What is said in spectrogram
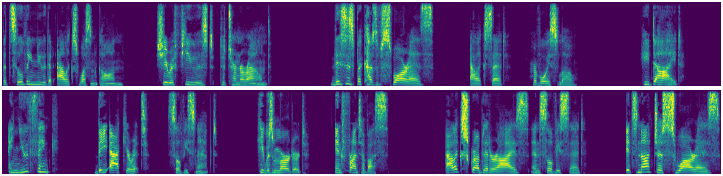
but Sylvie knew that Alex wasn't gone. She refused to turn around. This is because of Suarez, Alex said, her voice low. He died. And you think. Be accurate, Sylvie snapped. He was murdered. In front of us. Alex scrubbed at her eyes, and Sylvie said, It's not just Suarez.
